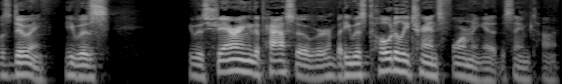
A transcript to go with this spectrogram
was doing. He was he was sharing the Passover, but he was totally transforming it at the same time.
